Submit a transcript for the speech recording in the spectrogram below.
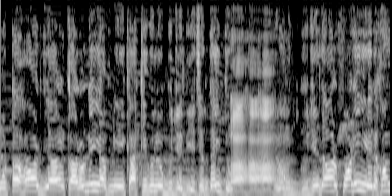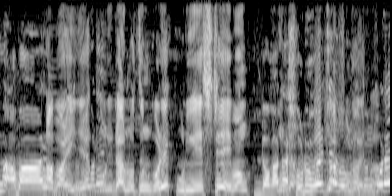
মোটা হওয়ার যার কারণেই আপনি এই কাঠিগুলো গুজে দিয়েছেন তাই তো? হ্যাঁ, হ্যাঁ, এবং গুজে দেওয়ার পরেই এরকম আবার আবার এই যে কুড়িটা নতুন করে কুড়ি এসছে এবং ডগাটা শুরু হয়েছে এবং নতুন করে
